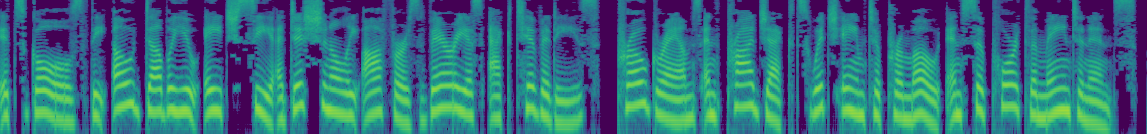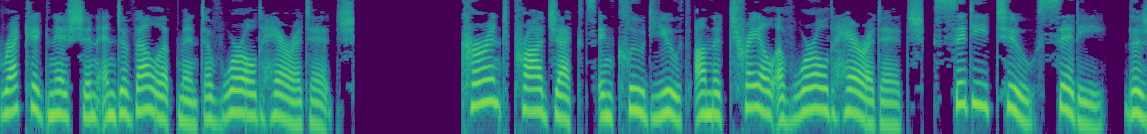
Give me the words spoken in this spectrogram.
its goals the OWHC additionally offers various activities, programs and projects which aim to promote and support the maintenance, recognition and development of World Heritage. Current projects include Youth on the Trail of World Heritage, City to City, the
